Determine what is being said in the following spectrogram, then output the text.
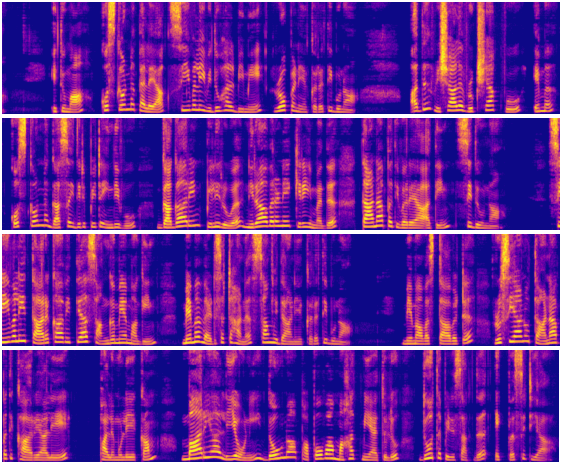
එතුමා කොස්ගොන්න පැලයක් සීවලි විදුහල් බිමේ රෝපණය කර තිබුණා. අද විශාල වෘක්ෂයක් වූ එම කොස්ගොන්න ගස ඉදිරිපිට ඉඳි වූ ගගාරින් පිළිරුව නිරාවරණය කිරීමද තානාපතිවරයා අතින් සිදුවනා. සීවලී තාරකාවිද්‍යා සංගමය මගින් මෙම වැඩසටහන සංවිධානය කර තිබුණා. මෙම අවස්ථාවට රුසියානු තානාපති කාර්යාලයේ පළමුලේකම් මාරයා ලියෝනි දෝනා පපෝවා මහත්මිය ඇතුළු දූත පිරිසක්ද එක්ව සිටියා.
